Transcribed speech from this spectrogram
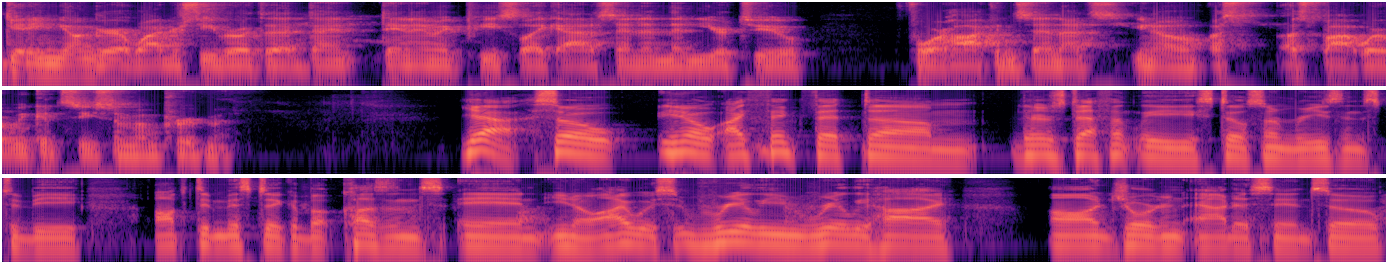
getting younger at wide receiver with a dy- dynamic piece like Addison and then year two for Hockenson, that's, you know, a, a spot where we could see some improvement. Yeah. So, you know, I think that um, there's definitely still some reasons to be optimistic about Cousins. And, you know, I was really, really high on Jordan Addison. So,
